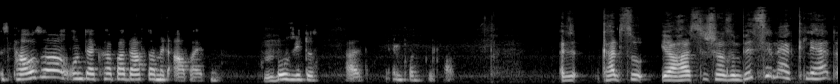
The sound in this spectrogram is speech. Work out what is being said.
ist Pause und der Körper darf damit arbeiten. Mhm. So sieht es halt im Prinzip aus. Also kannst du, ja, hast du schon so ein bisschen erklärt,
